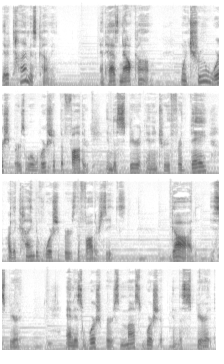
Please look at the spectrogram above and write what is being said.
Yet a time is coming, and has now come, when true worshippers will worship the Father in the Spirit and in truth, for they are the kind of worshippers the Father seeks. God is Spirit, and his worshippers must worship in the Spirit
